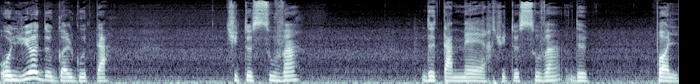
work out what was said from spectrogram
au lieu de Golgotha. Tu te souviens de ta mère, tu te souviens de Paul.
